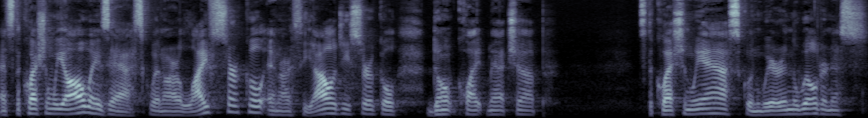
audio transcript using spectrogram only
That's the question we always ask when our life circle and our theology circle don't quite match up. It's the question we ask when we're in the wilderness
